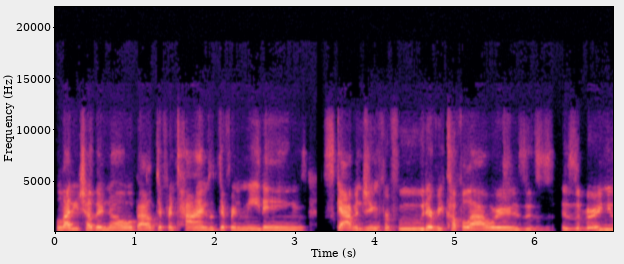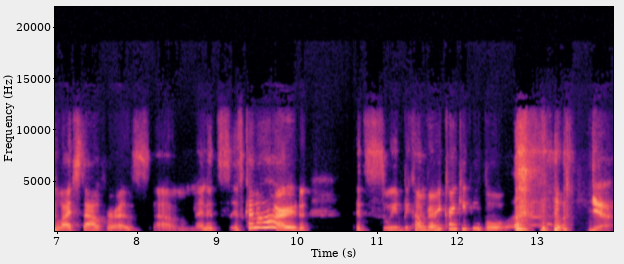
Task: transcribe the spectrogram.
let each other know about different times of different meetings, scavenging for food every couple hours is is a very new lifestyle for us, um, and it's it's kind of hard. It's we've become very cranky people. Yeah,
